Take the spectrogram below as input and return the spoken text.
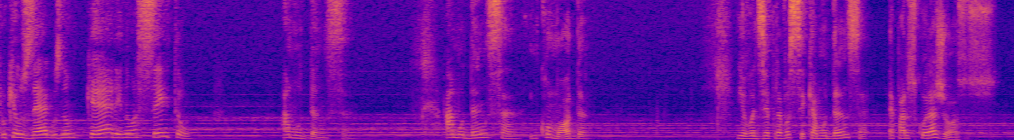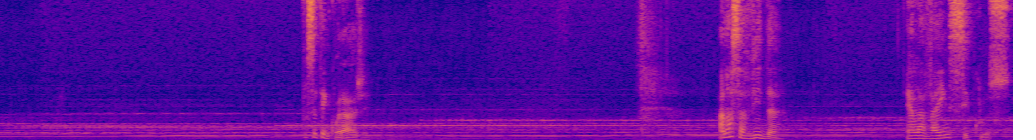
porque os egos não querem, não aceitam a mudança. A mudança incomoda. E eu vou dizer para você que a mudança é para os corajosos. Você tem coragem? A nossa vida ela vai em ciclos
